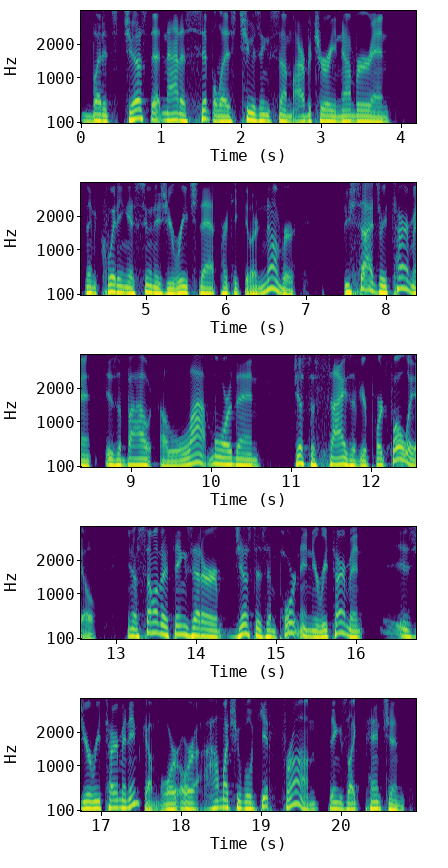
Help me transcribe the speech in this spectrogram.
but it's just not as simple as choosing some arbitrary number and then quitting as soon as you reach that particular number. Besides, retirement is about a lot more than just the size of your portfolio. You know, some other things that are just as important in your retirement is your retirement income or, or how much you will get from things like pensions,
